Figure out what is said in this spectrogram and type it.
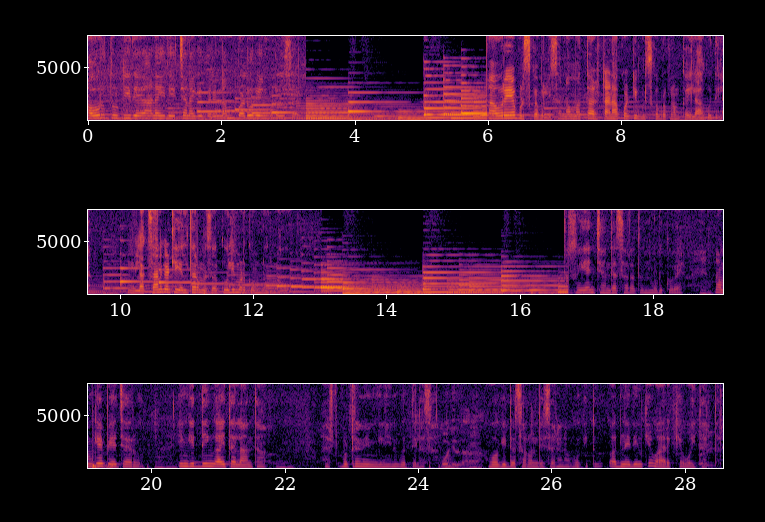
ಅವ್ರ ದುಡ್ಡಿದೆ, ಹಣ ಇದೆ, ಚೆನ್ನಾಗಿದ್ದಾರೆ. ನಮ್ಮ ಬಡವ್ರು ಏನು ಮಾಡೋದು ಸರ್? ಅವರೇ ಬಿಡಿಸ್ಕೊಬರ್ಲಿ ಸರ್. ನಮ್ಮ ಹತ್ರ ಅಷ್ಟು ಹಣ ಕೊಟ್ಟು ಬಿಡಿಸ್ಕೊಬರಕ್ಕೆ ನಮ್ಮ ಕೈಲಿ ಆಗೋದಿಲ್ಲ. ಲಕ್ಷಾನುಗಟ್ಲೆ ಎಲ್ಲಿ ತರಮ್ಮ ಸರ್? ಕೂಲಿ ಮಾಡ್ಕೊಂಡವ್ರು ನಾವು. ಏನು ಚಂದ ಸರ್ ಅದನ್ನು ಹುಡುಕುವೆ? ನಮಗೆ ಬೇಜಾರು. ಹಿಂಗಿದ್ದು ಹಿಂಗೆ ಆಯ್ತಲ್ಲ ಅಂತ. ಅಷ್ಟು ಬಿಟ್ಟರೆ ನಿನಗೆ ಏನು ಗೊತ್ತಿಲ್ಲ ಸರ್. ಹೋಗಿದ್ದೆ ಸರ್ ಒಂದೇ ಸರಿ ನಾವು ಹೋಗಿದ್ದು. ಹದಿನೈದು ದಿನಕ್ಕೆ ವಾರಕ್ಕೆ ಹೋಯ್ತಾ ಇರ್ತಾರೆ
